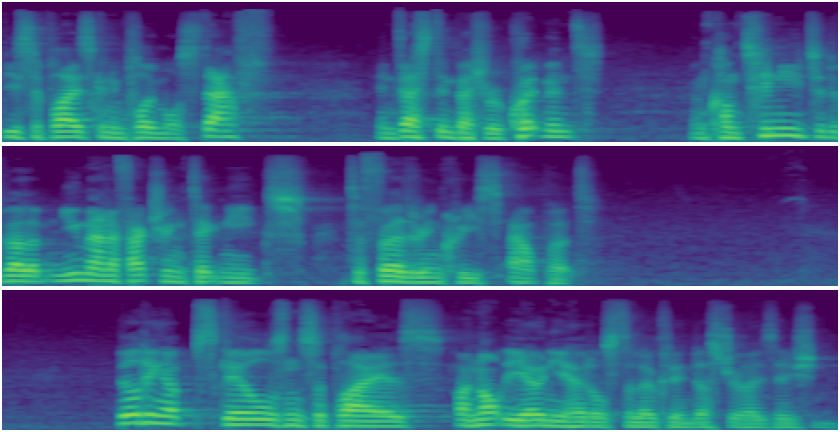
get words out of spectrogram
these suppliers can employ more staff, invest in better equipment, and continue to develop new manufacturing techniques to further increase output. Building up skills and suppliers are not the only hurdles to local industrialization,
